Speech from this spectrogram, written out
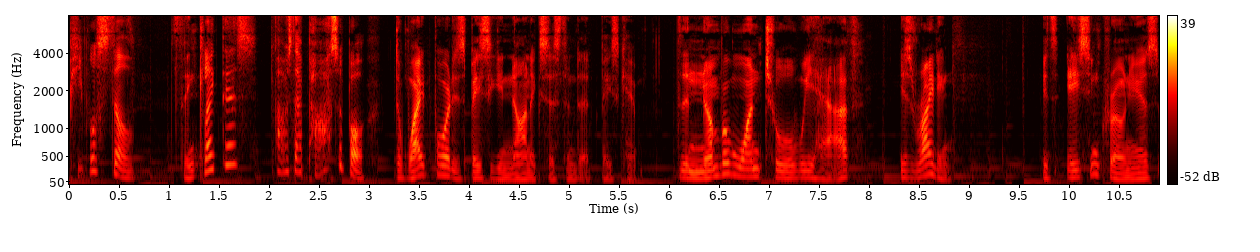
People still think like this? How is that possible? The whiteboard is basically non existent at Basecamp. The number one tool we have is writing. It's asynchronous,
